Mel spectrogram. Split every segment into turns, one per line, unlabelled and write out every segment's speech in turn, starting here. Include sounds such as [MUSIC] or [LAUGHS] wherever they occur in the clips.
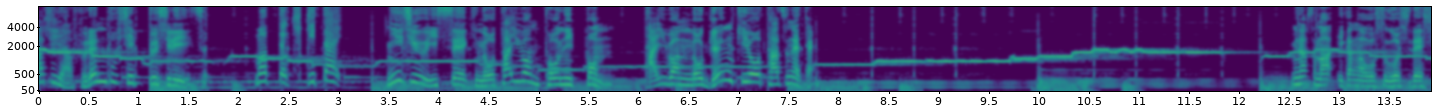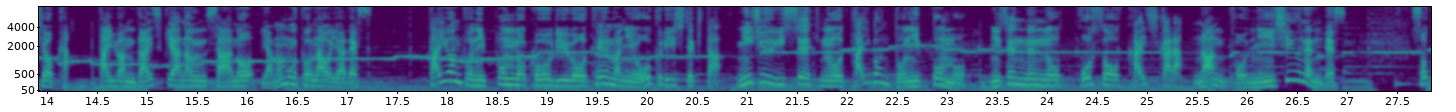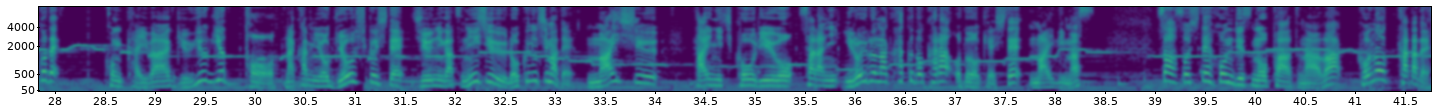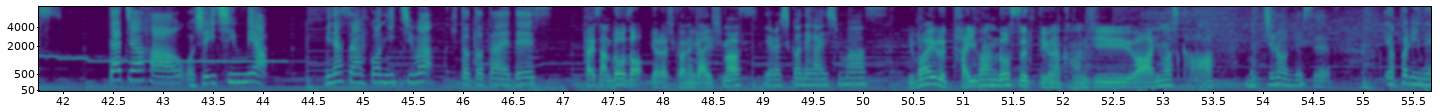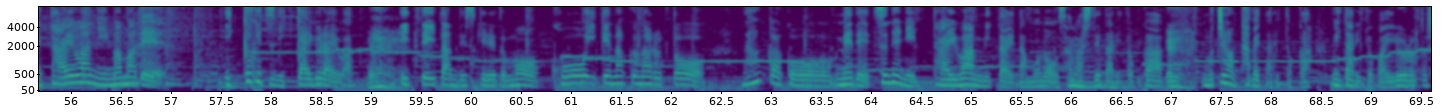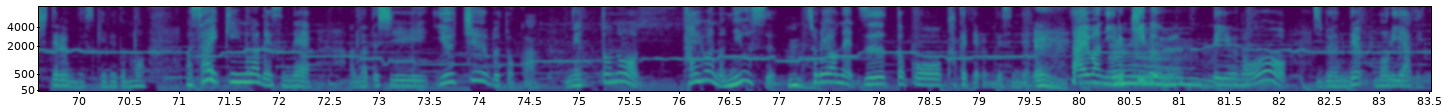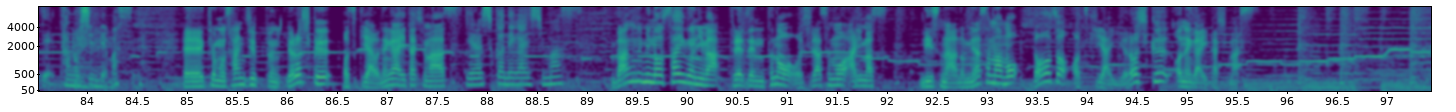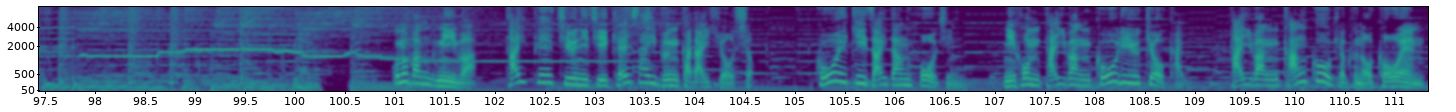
アジアフレンドシップシリーズ。
もっと聞きたい。
21世紀の台湾と日本。台湾の元気を訪ねて。皆様いかがお過ごしでしょうか？台湾大好きアナウンサーの山本直也です。台湾と日本の交流をテーマにお送りしてきた21世紀の台湾と日本も2000年の放送開始からなんと20年です。そこで今回はギュギュギュッと中身を凝縮して12月26日まで毎週対日交流をさらにいろいろな角度からお届けしてまいります。さあそして本日のパートナーはこの方です。
大家好我是一清妙皆さんこんにちは。人とたえです。
タイさんどうぞよろしくお願いします。
よろしくお願いします。
いわゆる台湾ロスっていうような感じはありますか？
もちろんです。やっぱりね台湾に今まで1ヶ月に1回ぐらいは
ええ。
行っていたんですけれどもこう行けなくなるとなんかこう目で常に台湾みたいなものを探してたりとか、
え
もちろん食べたりとか見たりとかいろいろとしてるんですけれども、まあ、最近はですねあの私 YouTube とかネットの台湾のニュース、
うん。
それをねずっとこうかけてるんですね。
ええ。
台湾にいる気
うん
分っていうのを自分で盛り上げて楽しんでます。
えー今日も30分よろしくお付き合いお願いいたします。
よろしくお願いします。
番組の最後にはプレゼントのお知らせもあります。リスナーの皆様もどうぞお付き合いよろしくお願いいたします。この番組は台北中日経済文化代表所公益財団法人日本台湾交流協会台湾観光局の講演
